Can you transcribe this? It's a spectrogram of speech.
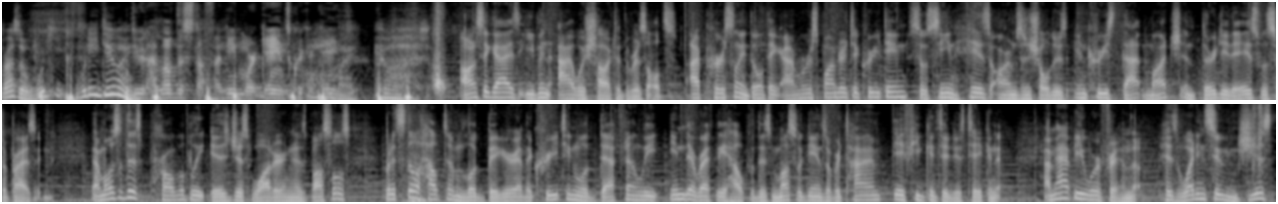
Brazo, what are you, what are you doing? Dude, I love this stuff. I need more gains, quicker oh gains. my god. Honestly guys, even I was shocked at the results. I personally don't think I'm a responder to creatine, so seeing his arms and shoulders increase that much in 30 days was surprising. Now most of this probably is just water in his muscles, but it still helped him look bigger and the creatine will definitely indirectly help with his muscle gains over time if he continues taking it. I'm happy it worked for him though. His wedding suit just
